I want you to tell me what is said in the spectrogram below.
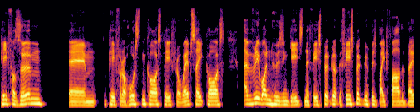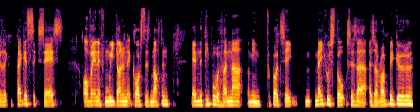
pay for Zoom, um, pay for a hosting cost, pay for a website cost. Everyone who's engaged in the Facebook group, the Facebook group is by far the big, biggest success of anything we've done, and it cost us nothing. And the people within that, I mean, for God's sake, Michael Stokes is a is a rugby guru.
